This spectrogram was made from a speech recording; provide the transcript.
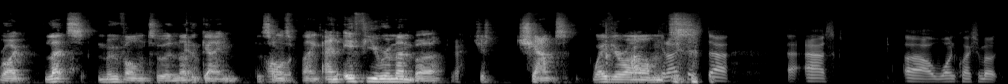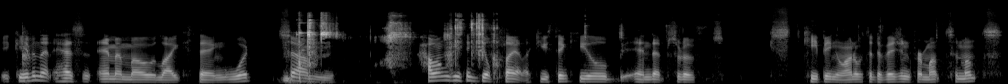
Right. Let's move on to another Yeah. game that someone's Oh. playing. And if you remember, just shout, wave your Uh, arm. can I just uh, ask uh, one question about given that it has an MMO like thing? What um, how long do you think you'll play it? Like, do you think you'll end up sort of keeping on with the division for months and months?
